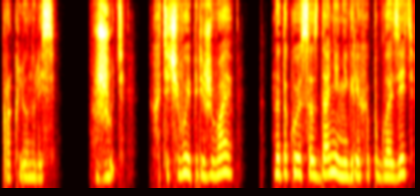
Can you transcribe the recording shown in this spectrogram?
проклюнулись. Жуть. Хотя чего я переживаю? На такое создание не грех и поглазеть.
